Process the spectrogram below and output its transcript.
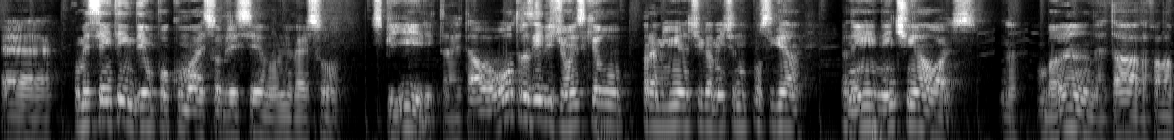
é, comecei a entender um pouco mais sobre esse universo espírita e tal. Outras religiões que eu, para mim, antigamente não conseguia, eu nem, nem tinha olhos, né? Umbanda e tal, ela fala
